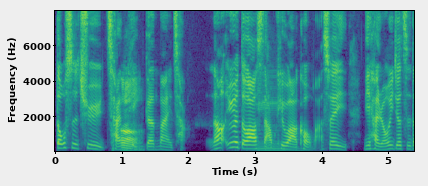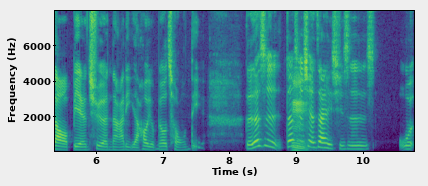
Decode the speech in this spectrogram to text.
都是去餐厅跟卖场，嗯、然后因为都要扫 QR code 嘛，嗯、所以你很容易就知道别人去了哪里，然后有没有重叠。对，但是但是现在其实我、嗯、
